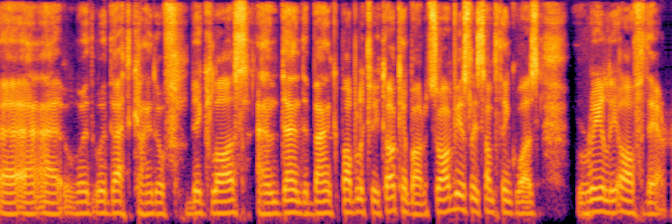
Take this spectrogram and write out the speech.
uh, uh, with with that kind of big loss, and then the bank publicly talking about it. So obviously something was really off there,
